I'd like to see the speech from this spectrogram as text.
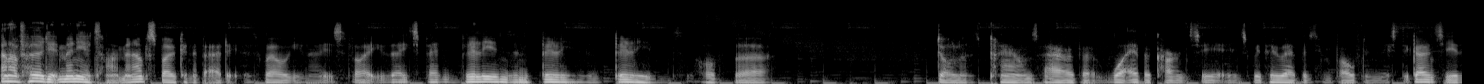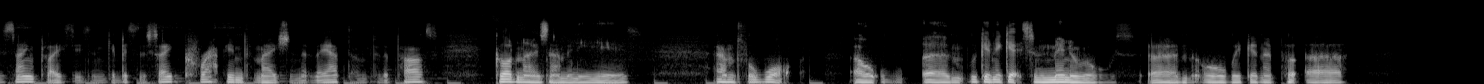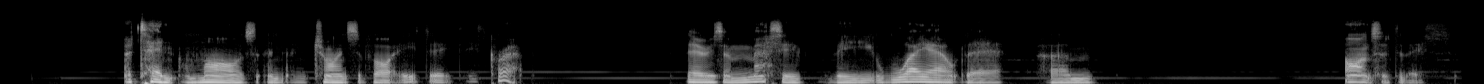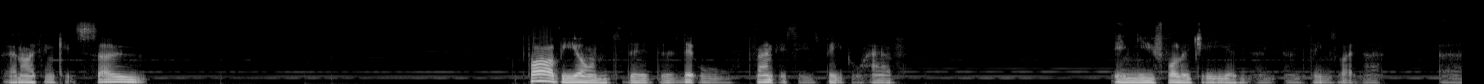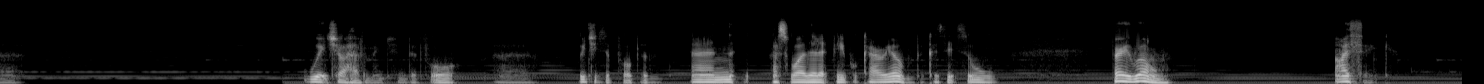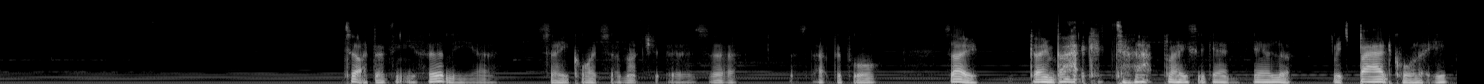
and I've heard it many a time and I've spoken about it as well you know it's like they spend billions and billions and billions of uh, dollars pounds however whatever currency it is with whoever's involved in this to go and see the same places and give us the same crap information that they have done for the past god knows how many years and for what? Oh, um, we're going to get some minerals, um, or we're going to put a, a tent on Mars and, and try and survive. It, it, it's crap. There is a massively way out there um, answer to this, and I think it's so far beyond the, the little fantasies people have in ufology and, and, and things like that, uh, which I have mentioned before, uh, which is a problem. And that's why they let people carry on because it's all very wrong, I think. So I don't think you've heard me uh, say quite so much as, uh, as that before. So, going back to that place again. Yeah, look, it's bad quality.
